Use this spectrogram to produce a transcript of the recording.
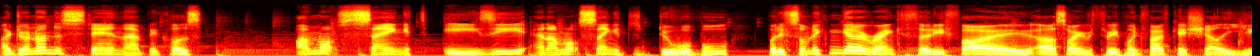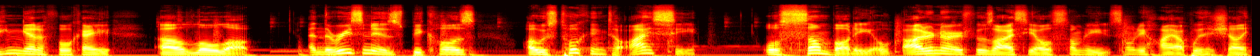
I don't understand that because I'm not saying it's easy, and I'm not saying it's doable, but if somebody can get a rank 35, uh, sorry, 3.5k Shelly, you can get a 4k uh, Lola. And the reason is because I was talking to Icy, or somebody, or I don't know if it was Icy or somebody somebody high up with a Shelly,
